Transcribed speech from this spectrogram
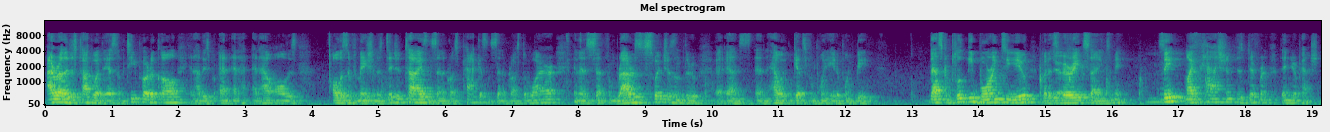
I rather just talk about the SMT protocol and how these and, and, and how all this all this information is digitized and sent across packets and sent across the wire and then it's sent from routers to switches and through uh, and and how it gets from point A to point B. That's completely boring to you, but it's very exciting to me. See, my passion is different than your passion.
